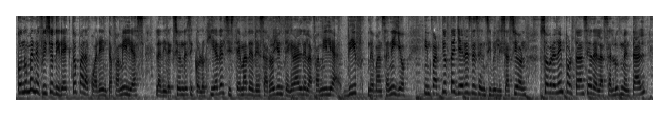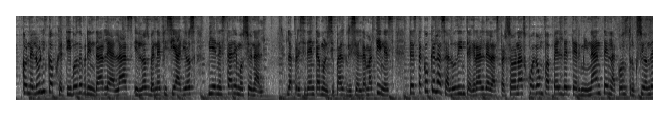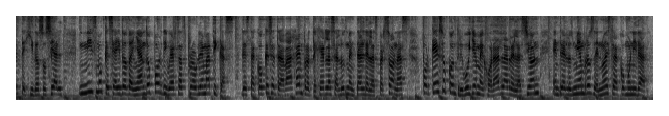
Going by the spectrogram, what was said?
Con un beneficio directo para 40 familias, la Dirección de Psicología del Sistema de Desarrollo Integral de la Familia DIF de Manzanillo impartió talleres de sensibilización sobre la importancia de la salud mental con el único objetivo de brindarle a las y los beneficiarios bienestar emocional. La presidenta municipal Griselda Martínez destacó que la salud integral de las personas juega un papel determinante en la construcción del tejido social, mismo que se ha ido dañando por diversas problemáticas. Destacó que se trabaja en proteger la salud mental de las personas porque eso contribuye a mejorar la relación entre los miembros de nuestra comunidad.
